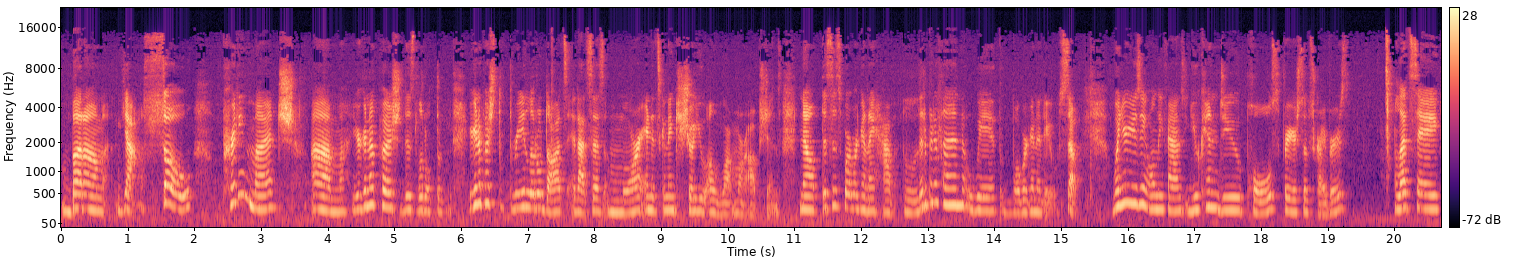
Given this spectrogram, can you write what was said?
but um yeah so pretty much um you're gonna push this little you're gonna push the three little dots that says more and it's gonna show you a lot more options. Now this is where we're gonna have a little bit of fun with what we're gonna do. So when you're using onlyfans you can do polls for your subscribers let's say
